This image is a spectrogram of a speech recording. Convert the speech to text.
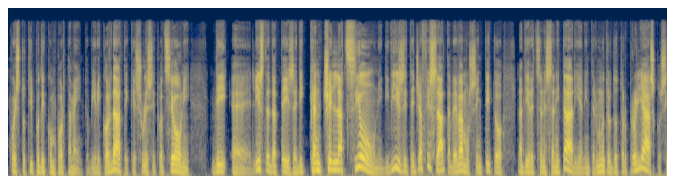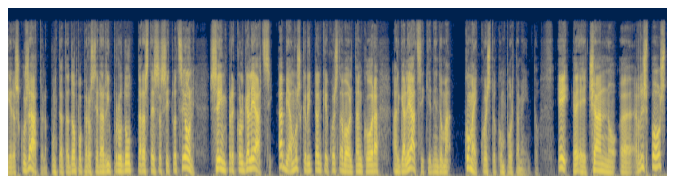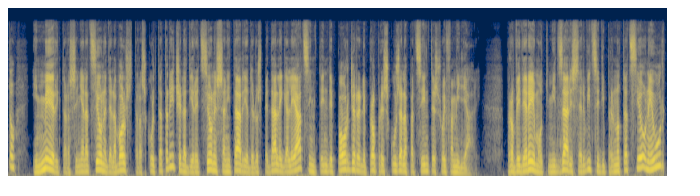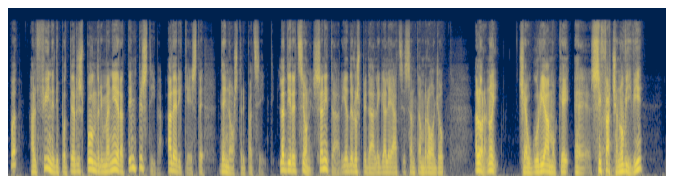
questo tipo di comportamento. Vi ricordate che sulle situazioni di eh, liste d'attesa e di cancellazione di visite già fissate avevamo sentito la direzione sanitaria, era intervenuto il dottor Progliasco, si era scusato, la puntata dopo però si era riprodotta la stessa situazione, sempre col Galeazzi. Abbiamo scritto anche questa volta ancora al Galeazzi chiedendo ma com'è questo comportamento? E eh, ci hanno eh, risposto in merito alla segnalazione della vostra ascoltatrice, la direzione sanitaria dell'ospedale Galeazzi intende porgere le proprie scuse alla paziente e ai suoi familiari. Provvederemo a ottimizzare i servizi di prenotazione URP al fine di poter rispondere in maniera tempestiva alle richieste dei nostri pazienti. La direzione sanitaria dell'ospedale Galeazzi Sant'Ambrogio. Allora, noi ci auguriamo che eh, si facciano vivi,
